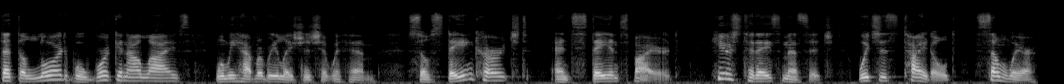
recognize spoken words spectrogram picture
that the Lord will work in our lives when we have a relationship with Him. So stay encouraged and stay inspired. Here's today's message, which is titled Somewhere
